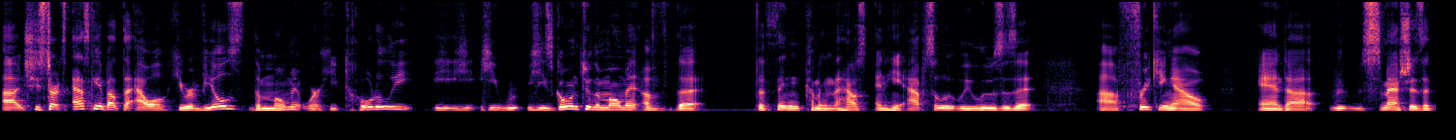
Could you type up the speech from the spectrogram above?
Uh, she starts asking about the owl. He reveals the moment where he totally he he, he he's going through the moment of the the thing coming in the house, and he absolutely loses it, uh, freaking out, and uh, smashes a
